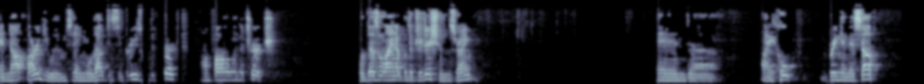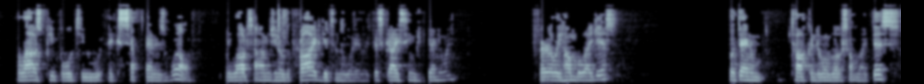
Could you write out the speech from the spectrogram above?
and not argue with him saying, well, that disagrees with the church. I'm following the church. Well, it doesn't line up with the traditions, right? And uh, I hope bringing this up allows people to accept that as well. But a lot of times, you know, the pride gets in the way. Like this guy seems genuine, fairly humble, I guess. But then talking to him about something like this,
